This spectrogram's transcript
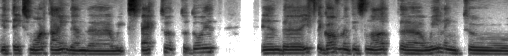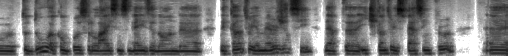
it takes more time than uh, we expect to, to do it. And uh, if the government is not willing to, to do a compulsory license based on the, the country emergency that each country is passing through, uh,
